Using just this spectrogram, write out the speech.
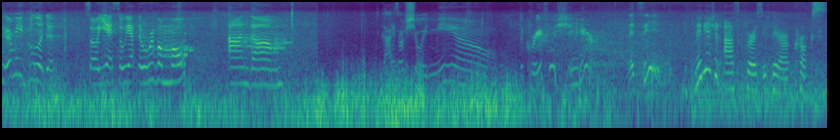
hear me good. So yeah, so we're at the River Mo, and um, guys are showing me uh, the crayfish in here. Let's see. Maybe I should ask first if there are crocs.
